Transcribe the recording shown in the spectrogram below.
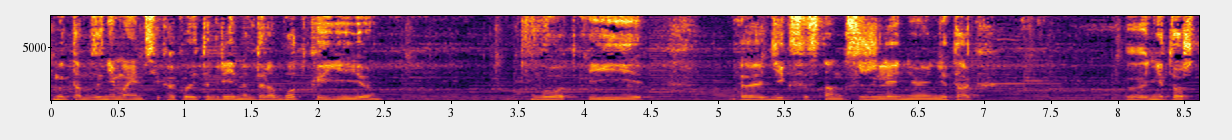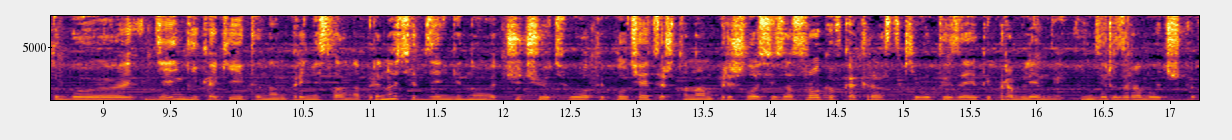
мы там занимаемся какое-то время доработкой ее. Вот. И э, Dixis там, к сожалению, не так э, не то чтобы деньги какие-то нам принесла, она приносит деньги, но чуть-чуть, вот. И получается, что нам пришлось из-за сроков как раз-таки вот из-за этой проблемы инди-разработчиков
